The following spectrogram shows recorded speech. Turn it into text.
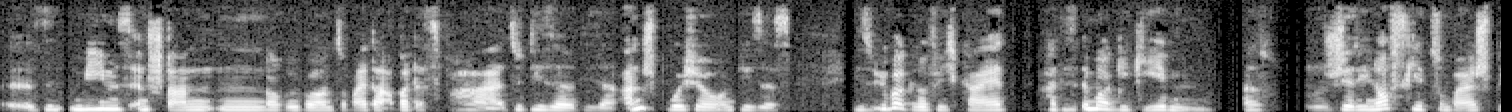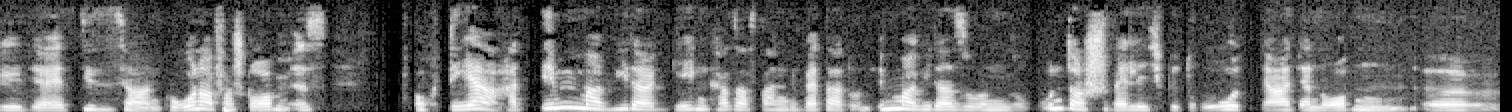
äh, sind Memes entstanden darüber und so weiter. Aber das war also diese, diese Ansprüche und dieses, diese Übergriffigkeit hat es immer gegeben. Also Zhirinovsky zum Beispiel, der jetzt dieses Jahr an Corona verstorben ist, auch der hat immer wieder gegen Kasachstan gewettert und immer wieder so, so unterschwellig gedroht, ja, der Norden äh,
